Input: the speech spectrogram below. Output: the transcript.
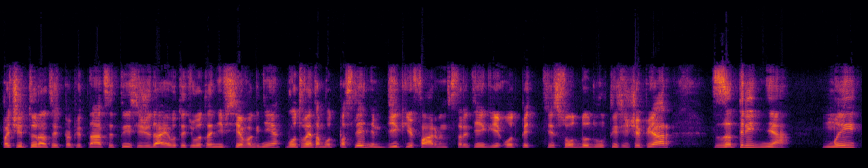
по 14, по 15 тысяч, да, и вот эти вот они все в огне. Вот в этом вот последнем, дикий фарминг стратегии от 500 до 2000 APR, за три дня мы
